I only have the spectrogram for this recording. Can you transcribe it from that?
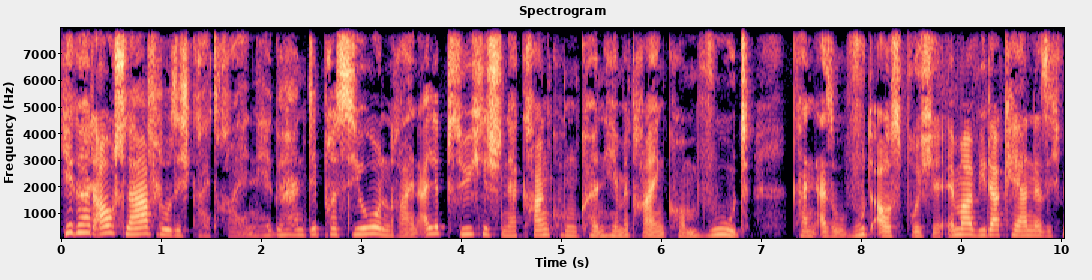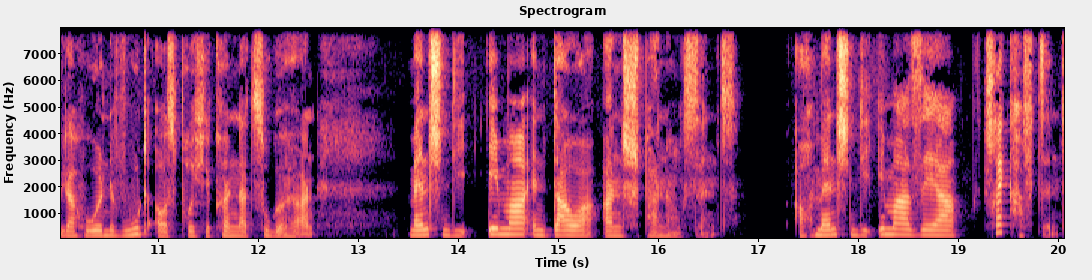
Hier gehört auch Schlaflosigkeit rein, hier gehören Depressionen rein, alle psychischen Erkrankungen können hier mit reinkommen, Wut, kann also Wutausbrüche, immer wiederkehrende, sich wiederholende Wutausbrüche können dazugehören. Menschen, die immer in Daueranspannung sind. Auch Menschen, die immer sehr schreckhaft sind.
